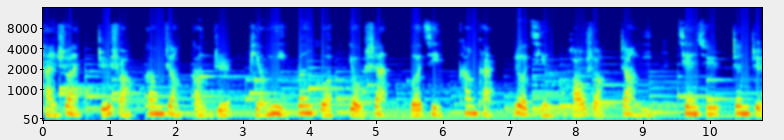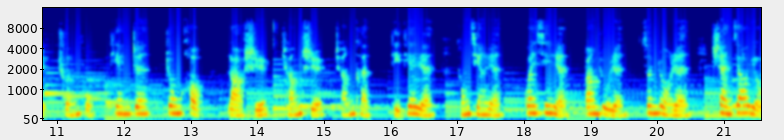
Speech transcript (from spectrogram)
坦率、直爽、刚正、耿直、平易、温和、友善、和气、慷慨、热情、豪爽、仗义、谦虚、真挚、淳朴、天真。忠厚、老实、诚实、诚恳、体贴人、同情人、关心人、帮助人、尊重人、善交友、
